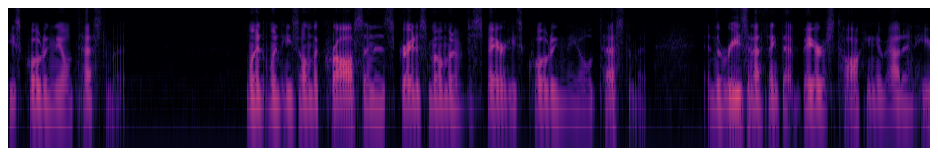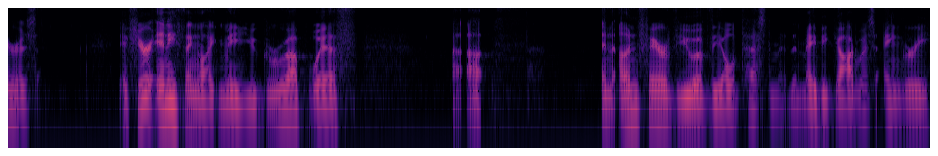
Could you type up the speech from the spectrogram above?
he's quoting the Old Testament. When, when he's on the cross in his greatest moment of despair, he's quoting the Old Testament. And the reason I think that bears talking about in here is if you're anything like me, you grew up with a, an unfair view of the Old Testament that maybe God was angry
